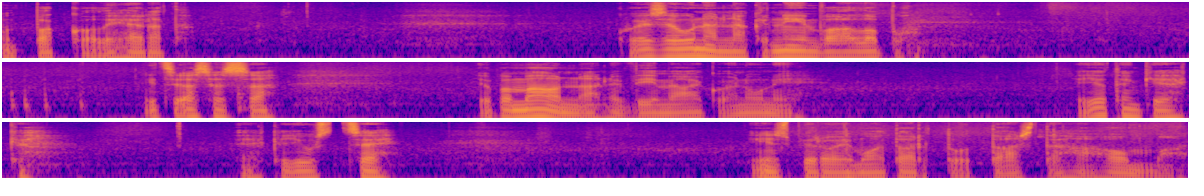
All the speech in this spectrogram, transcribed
Mut pakko oli herätä. Kun ei se unen näkö niin vaan lopu. Itse asiassa jopa mä oon nähnyt viime aikoina unia. Ja jotenkin ehkä, ehkä just se inspiroi mua tarttua taas tähän hommaan.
